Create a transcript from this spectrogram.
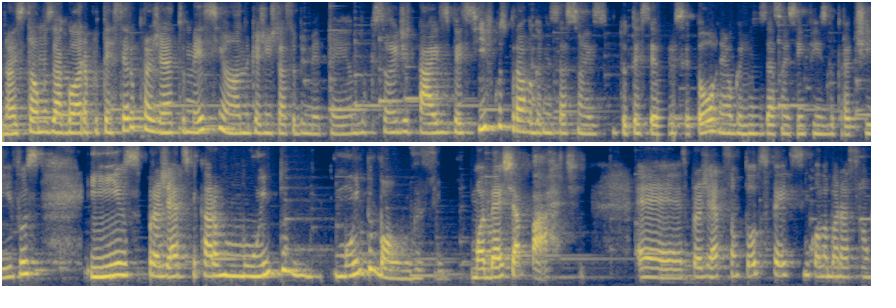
Nós estamos agora para o terceiro projeto nesse ano que a gente está submetendo, que são editais específicos para organizações do terceiro setor, né, organizações sem fins lucrativos, e os projetos ficaram muito, muito bons, assim, modéstia à parte. É, os projetos são todos feitos em colaboração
